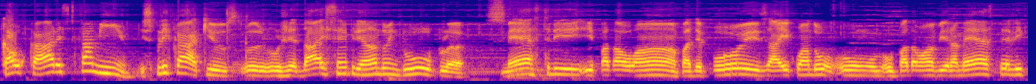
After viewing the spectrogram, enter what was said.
calcar esse caminho. Explicar que os, o- os Jedi sempre andam em dupla, mestre e padawan, para depois, aí quando o, o padawan vira mestre, ele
